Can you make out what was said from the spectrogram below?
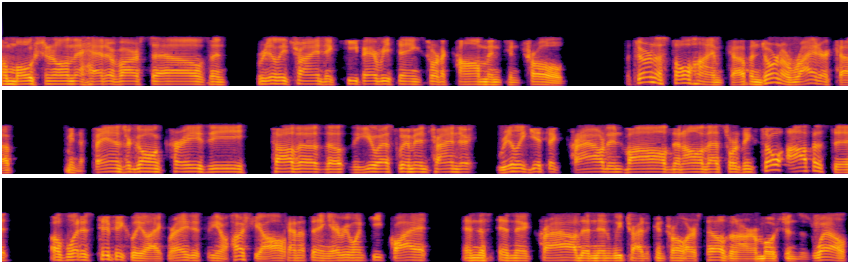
emotional in the head of ourselves and really trying to keep everything sort of calm and controlled. But during the Solheim Cup and during the Ryder Cup, I mean, the fans are going crazy. Saw the, the, the U.S. women trying to really get the crowd involved and all of that sort of thing. So opposite of what is typically like, right? It's, you know, hush y'all kind of thing. Everyone keep quiet in the, in the crowd. And then we try to control ourselves and our emotions as well.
